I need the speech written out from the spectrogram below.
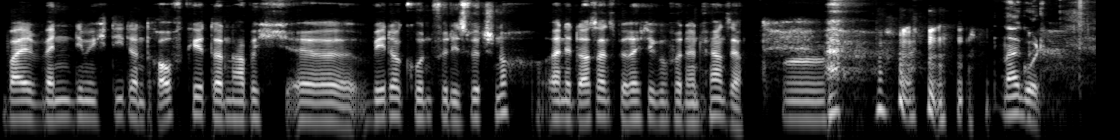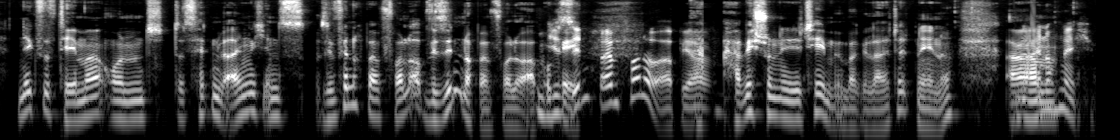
Weil wenn nämlich die dann drauf geht, dann habe ich äh, weder Grund für die Switch noch eine Daseinsberechtigung für den Fernseher. Hm. Na gut. Nächstes Thema und das hätten wir eigentlich ins. Sind wir noch beim Follow-up? Wir sind noch beim Follow-up. Okay. Wir sind beim Follow-up, ja. Habe ich schon in die Themen übergeleitet? Nee, ne? Nein, ähm, noch nicht.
